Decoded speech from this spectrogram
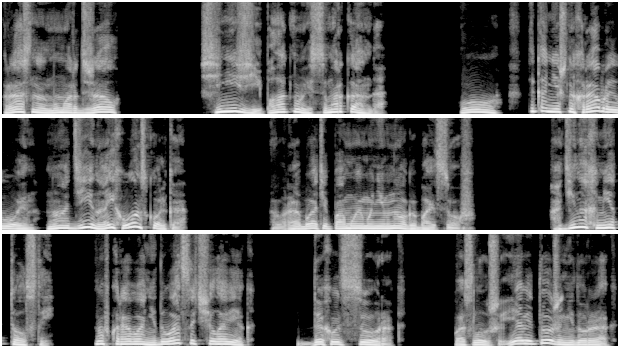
красный мумарджал, синези, полотно из Самарканда. О, ты, конечно, храбрый воин, но один, а их вон сколько. В Рабате, по-моему, немного бойцов. Один Ахмед толстый, но в караване двадцать человек. Да хоть сорок. Послушай, я ведь тоже не дурак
